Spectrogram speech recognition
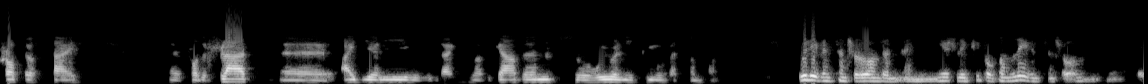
proper size uh, for the flat. Uh, ideally, we would like to have a garden, so we will need to move at some point. We live in central London, and usually people don't live in central London; they,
